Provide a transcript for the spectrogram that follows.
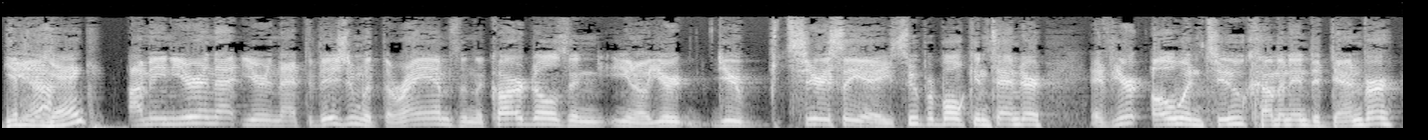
give him Yeah. a yank. I mean, you're in that you're in that division with the Rams and the Cardinals, and you know you're you're seriously a Super Bowl contender. If you're 0 and 2 coming into Denver,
